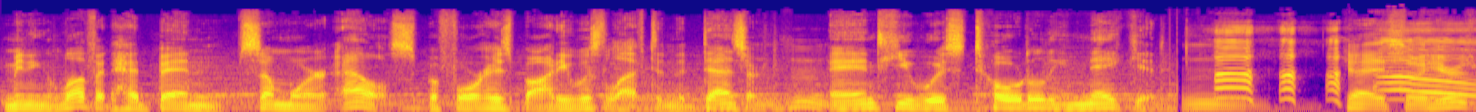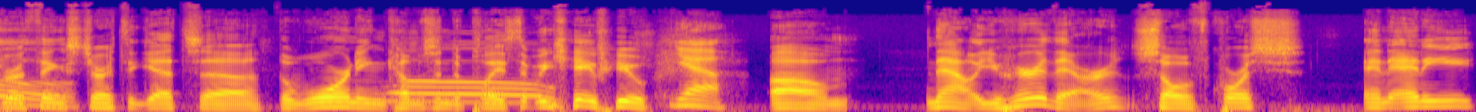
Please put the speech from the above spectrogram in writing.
meaning Lovett had been somewhere else before his body was left in the desert. Mm-hmm. And he was totally naked. Okay, so here's where things start to get uh, the warning comes into place that we gave you. Yeah. Um, now you hear there, so of course, in any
